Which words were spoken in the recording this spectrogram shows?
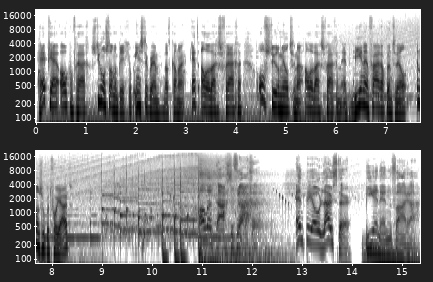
Heb jij ook een vraag? Stuur ons dan een berichtje op Instagram. Dat kan naar Alledaagse Vragen. Of stuur een mailtje naar alledaagsvragen.bnnvara.nl en dan zoek ik het voor je uit. Alledaagse Vragen. NPO Luister. BNN Vara.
